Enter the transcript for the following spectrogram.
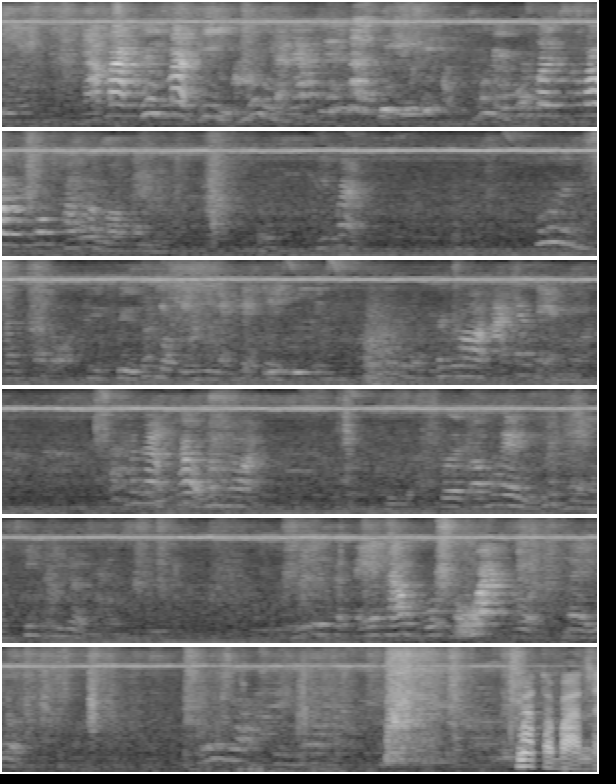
อีกยับมากขึ้นมากพี่มึงน่ะยับขึ้นมากพี่มึงนี่พวกไปเฝ้าพวกเขาเราบอกกันคิดมากเฮ้ยมันตลอดคือมันบอกเองอย่างเด็กดีมันรอหาแค่แดงหมดมันนั่งเข้ามันนอน เปิดออกเล่นไม่แข่งกินกินเลยหรือกระเตะเท้าปุ๊บวัดหมดได้เลยมาตาบ้านใด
